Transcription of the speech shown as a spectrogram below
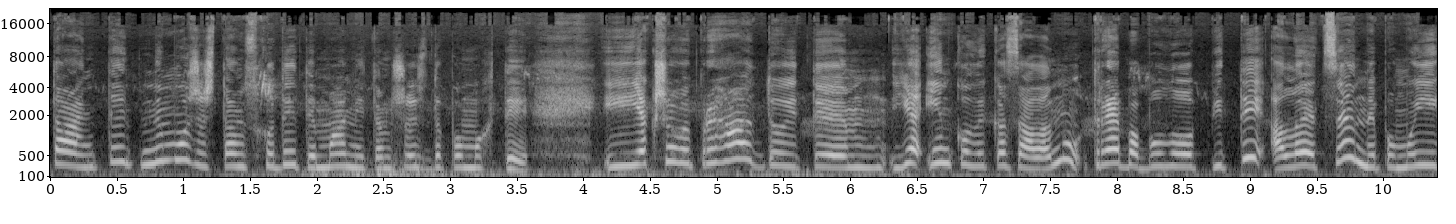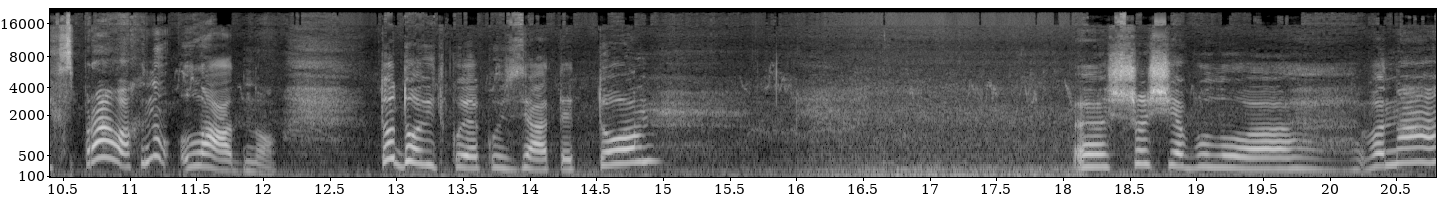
Тань, ти не можеш там сходити мамі там щось допомогти. І якщо ви пригадуєте, я інколи казала, ну, треба було піти, але це не по моїх справах. Ну, ладно. То довідку якусь взяти, то. Е, Що ще було? Вона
